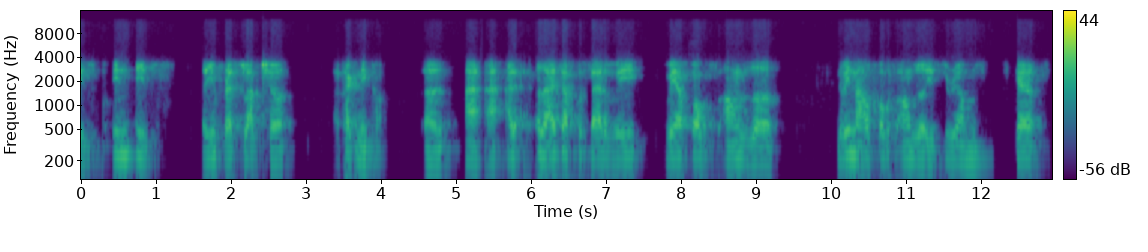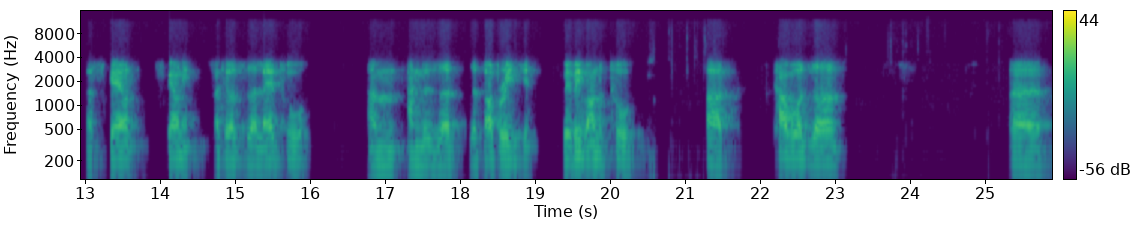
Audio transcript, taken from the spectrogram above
its, in its infrastructure technical. Uh, I, I, as I just said, we we are focused on the we now focus on the Ethereum scale uh, scale scaling, such as the layer two um, and the the DAO bridge. We, we want to uh, cover the uh, the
